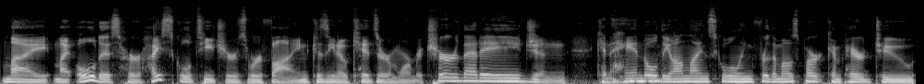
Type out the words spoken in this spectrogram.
my my oldest, her high school teachers were fine because you know kids are more mature that age and can handle the online schooling for the most part. Compared to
